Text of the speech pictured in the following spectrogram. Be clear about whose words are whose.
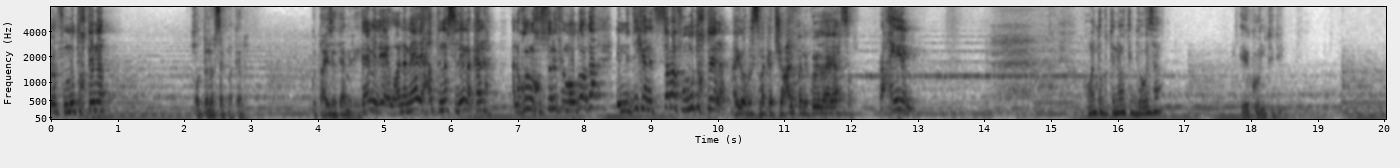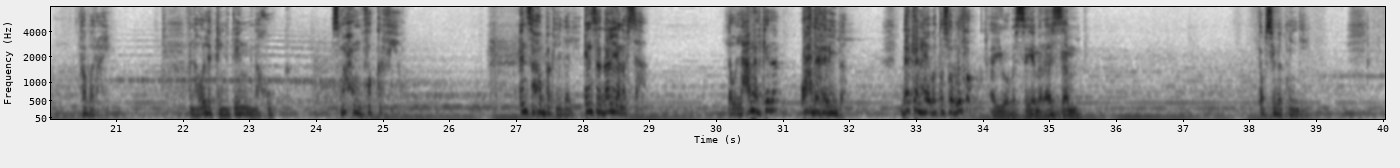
Speaker 1: في موت اختنا؟
Speaker 2: حط نفسك مكانها. كنت عايزها تعمل إيه؟
Speaker 1: تعمل إيه؟ وأنا مالي أحط نفسي ليه مكانها؟ أنا كل اللي يخصني في الموضوع ده ان دي كانت السبب في موت اختنا.
Speaker 2: أيوه بس ما كانتش عارفة ان كل ده هيحصل.
Speaker 1: رحيم! هو انت كنت ناوي تتجوزها؟
Speaker 2: إيه كنت دي؟
Speaker 1: طب يا رحيم أنا هقول لك كلمتين من أخوك. اسمعهم وفكر فيهم. انسى حبك لداليا انسى داليا نفسها. لو اللي عمل كده واحدة غريبة. ده كان هيبقى تصرفك؟
Speaker 2: أيوه بس هي ملهاش ذنب.
Speaker 1: طب سيبك من دي.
